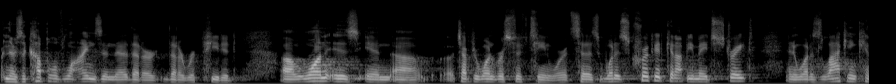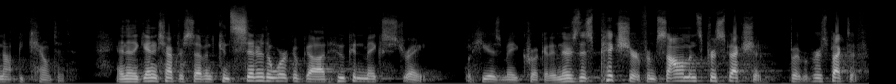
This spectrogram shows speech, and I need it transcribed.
and there's a couple of lines in there that are, that are repeated. Uh, one is in uh, chapter 1, verse 15, where it says, What is crooked cannot be made straight, and what is lacking cannot be counted. And then again in chapter 7, consider the work of God, who can make straight what he has made crooked. And there's this picture from Solomon's perspective, perspective,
